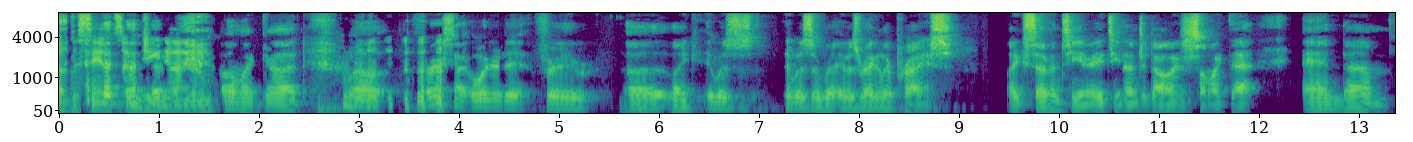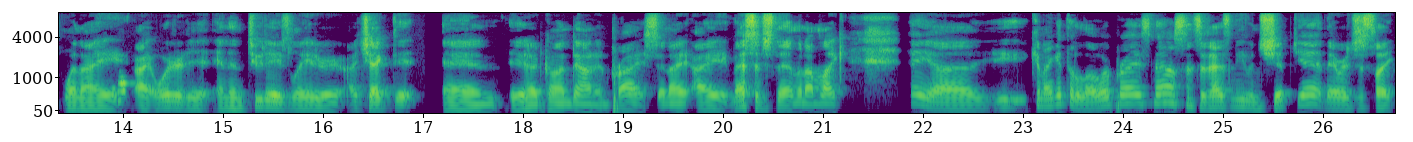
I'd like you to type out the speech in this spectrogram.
of the Samsung G9? Oh my god! Well, first I ordered it for uh, like it was it was a it was regular price, like seventeen or eighteen hundred dollars or something like that. And um, when I I ordered it, and then two days later I checked it, and it had gone down in price. And I I messaged them, and I'm like, "Hey, uh, can I get the lower price now since it hasn't even shipped yet?" And they were just like,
